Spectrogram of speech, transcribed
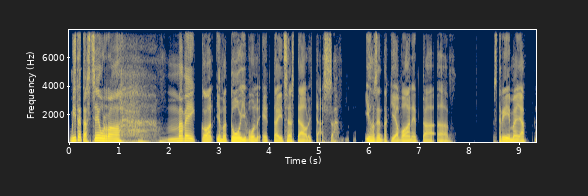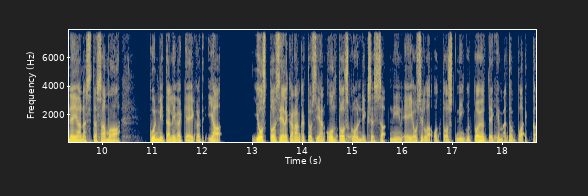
Mitä tästä seuraa? Mä veikkaan ja mä toivon, että itse asiassa tämä oli tässä. Ihan sen takia vaan, että ää, striimejä, ne ei anna sitä samaa kuin mitä livekeikat. Ja jos toi selkäranka tosiaan on tuossa kondiksessa, niin ei osilla ole tuossa, niin kuin toi on tekemätön paikka.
